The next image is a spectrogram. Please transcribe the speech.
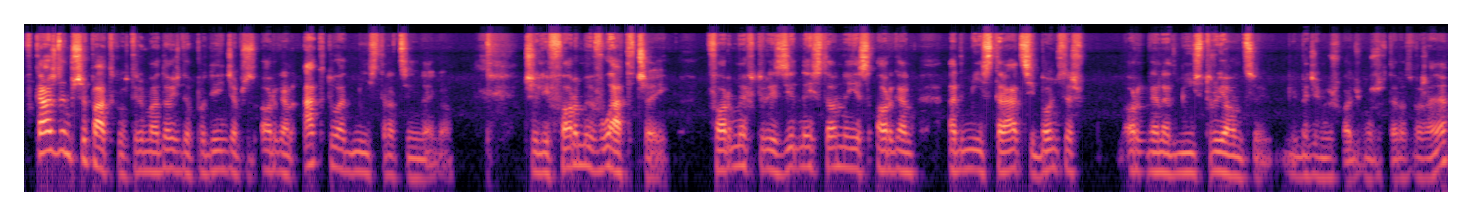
W każdym przypadku, w którym ma dojść do podjęcia przez organ aktu administracyjnego, czyli formy władczej, formy, w której z jednej strony jest organ administracji, bądź też organ administrujący, nie będziemy już wchodzić może w te rozważania,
